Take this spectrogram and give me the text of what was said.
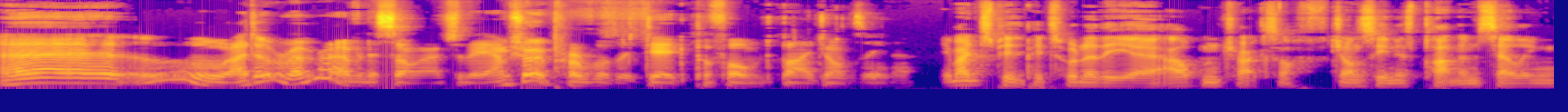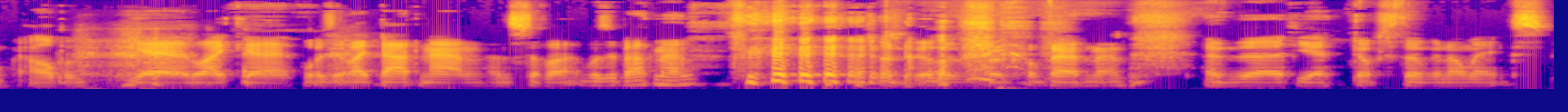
Uh, ooh, I don't remember having a song actually. I'm sure it probably did, performed by John Cena. It might just be picked one of the uh, album tracks off John Cena's platinum selling album. Yeah, like uh, what was it like Bad Man and stuff like that? Was it Bad Man? I don't know, there's a book called Bad Man. And uh, yeah, Doctor Thuganomics.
